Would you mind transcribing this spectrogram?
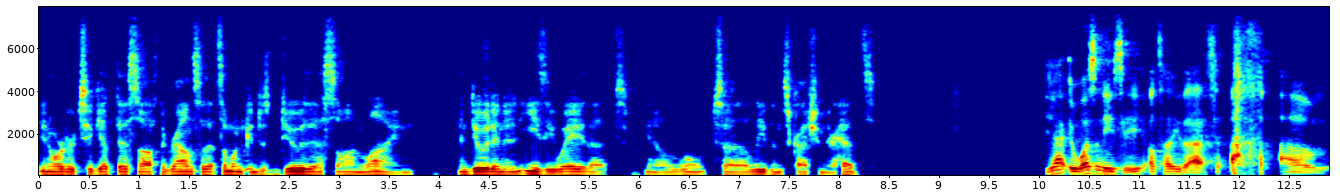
in order to get this off the ground, so that someone can just do this online and do it in an easy way that you know won't uh, leave them scratching their heads? Yeah, it wasn't easy. I'll tell you that. um,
